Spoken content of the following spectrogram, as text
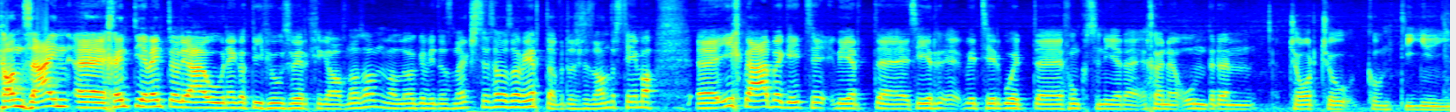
kann sein, äh, könnte eventuell auch negative Auswirkungen auf Lausanne. Mal schauen, wie das nächste Saison so wird, aber das ist ein anderes Thema. Äh, ich glaube, GC wird, äh, sehr, wird sehr gut äh, funktionieren können unter dem Giorgio Contini.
